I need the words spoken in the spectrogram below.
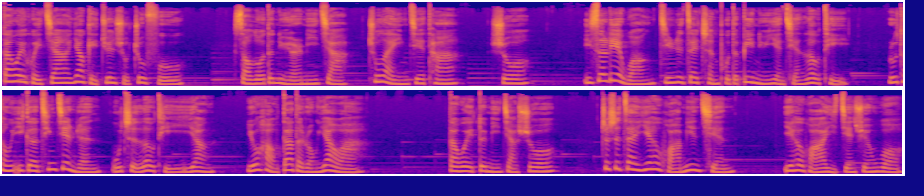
大卫回家要给眷属祝福，扫罗的女儿米甲。出来迎接他，说：“以色列王今日在臣仆的婢女眼前露体，如同一个清贱人无耻露体一样，有好大的荣耀啊！”大卫对米甲说：“这是在耶和华面前，耶和华已拣选我，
